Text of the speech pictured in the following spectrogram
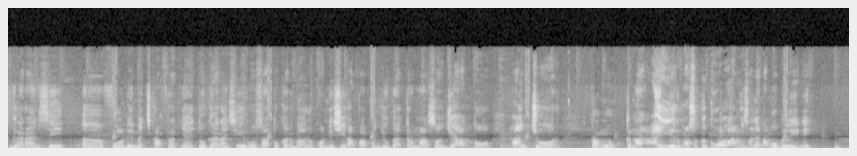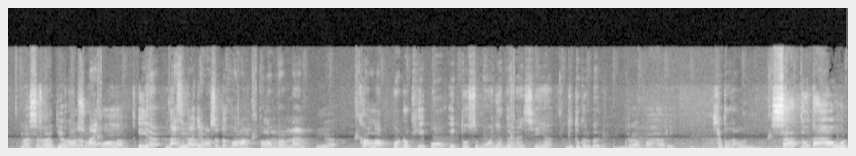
garansi eh, full damage covered yaitu garansi rusak tukar baru kondisi apa pun juga termasuk jatuh hancur kamu kena air masuk ke kolam misalnya kamu beli nih Nggak sengaja Brother masuk ke Mike, kolam. iya nggak Iya. sengaja masuk ke kolam kolam renang Iya. kalau produk Hippo itu semuanya garansinya ditukar baru Berapa hari? satu tahun Satu tahun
